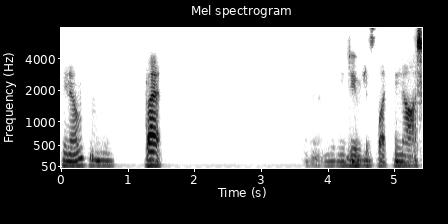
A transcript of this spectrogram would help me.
you know? Mhm. But I don't know, maybe you do mm-hmm. just like not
